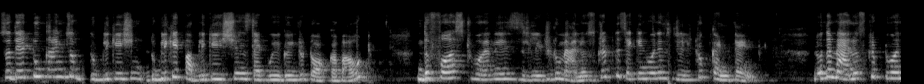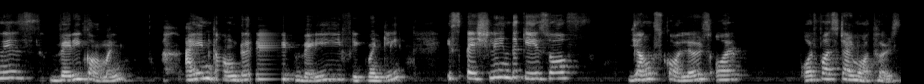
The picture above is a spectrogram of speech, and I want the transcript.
So there are two kinds of duplication, duplicate publications that we're going to talk about. The first one is related to manuscript. The second one is related to content. Now the manuscript one is very common. I encounter it very frequently, especially in the case of young scholars or or first time authors.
